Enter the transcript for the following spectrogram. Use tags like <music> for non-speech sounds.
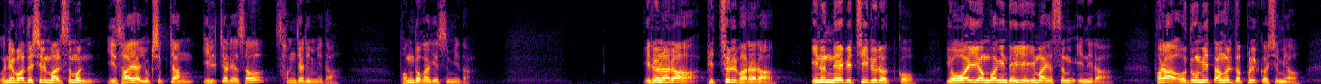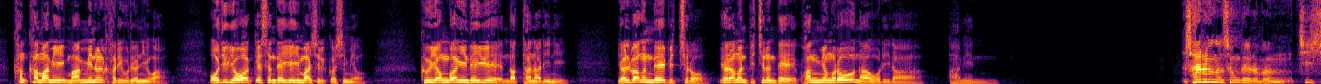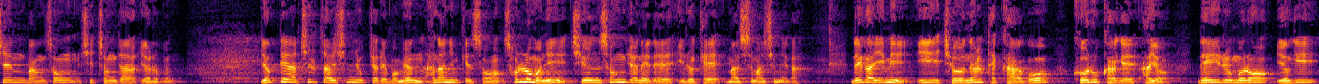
은혜 받으실 말씀은 이사야 60장 1절에서 3절입니다. 봉독하겠습니다. 일어나라 빛을 발하라 이는 내 빛이 이르렀고 여호와의 영광이 내 위에 임하였음이니라 보라 어둠이 땅을 덮을 것이며 캄캄함이 만민을 가리우려니와 오직 여호와께서 내 위에 임하실 것이며 그 영광이 내 위에 나타나리니 열방은 내 빛으로 열왕은 비치는 내 광명으로 나오리라 아멘. 사랑하는 성도 여러분, 지신 방송 시청자 여러분, 역대하 7장 16절에 보면 하나님께서 솔로몬이 지은 성전에 대해 이렇게 말씀하십니다. 내가 이미 이 전을 택하고 거룩하게 하여 내 이름으로 여기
